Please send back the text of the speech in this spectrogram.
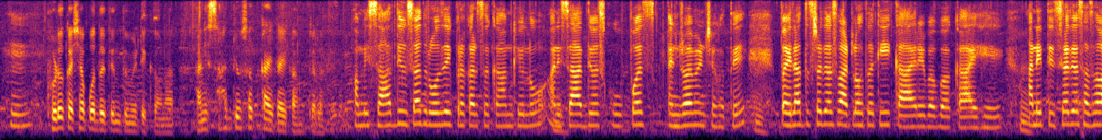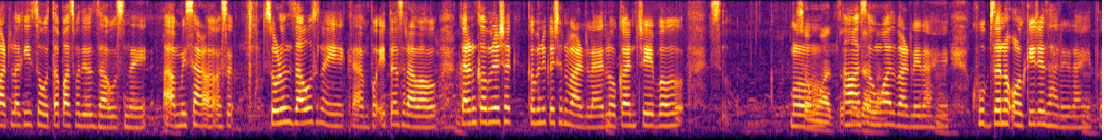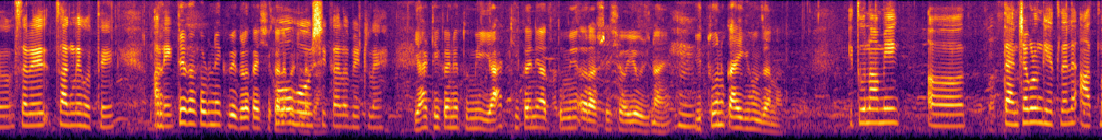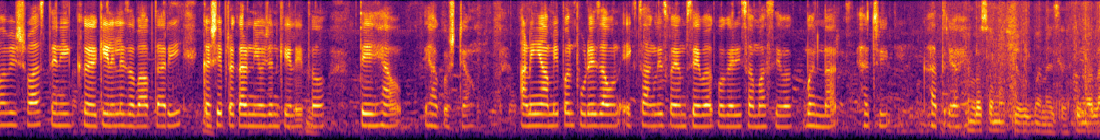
पुढं कशा पद्धतीने तुम्ही टिकवणार? आणि सात दिवसात काय काय काम केलं? आम्ही सात दिवसात रोज एक प्रकारचं काम केलो आणि सात दिवस खूपच एन्जॉयमेंटचे होते. पहिला दुसरा दिवस वाटलं होतं की काय रे बाबा काय हे? आणि तिसरा दिवस असं वाटलं की चौथा पाचवा दिवस जाऊच नाही. आम्ही सा असं सोडून जाऊच नाही हे कॅम्प इथंच राहावं. कारण कम्युनिकेशन कम्युनिकेशन वाढलं आहे लोकांचे म- संवाद हा. संवाद वाढलेला आहे. खूप जण ओळखीचे झालेले आहेत. सगळे चांगले होते. आणि प्रत्येकाकडून एक वेगळं काय शिकायला हो भेटलं हो? शिकायला भेटलंय. या ठिकाणी तुम्ही या ठिकाणी आता तुम्ही राष्ट्रीय सेवा योजना आहे. इथून काय घेऊन जाणार? इथून आम्ही त्यांच्याकडून घेतलेले आत्मविश्वास त्यांनी क केलेली जबाबदारी कसे प्रकारे नियोजन केले तर ते ह्या ह्या गोष्टी. आणि आम्ही पण पुढे जाऊन एक चांगले स्वयंसेवक वगैरे समाजसेवक बनणार ह्याची खात्री आहे. मला समाजसेवक बनायचं आहे तुम्हाला?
